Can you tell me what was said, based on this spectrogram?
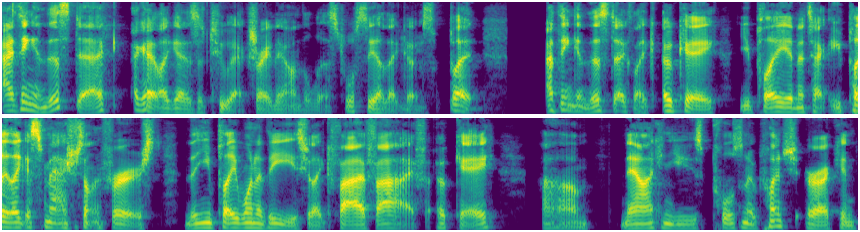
I think in this deck, I got like as a two X right now on the list. We'll see how that Mhm. goes. But I think in this deck, like, okay, you play an attack, you play like a smash or something first, then you play one of these. You're like five five. Okay, um, now I can use pulls no punch, or I can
